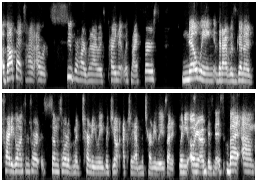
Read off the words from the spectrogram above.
about that time, I worked super hard when I was pregnant with my first, knowing that I was going to try to go on some sort some sort of maternity leave, which you don't actually have maternity leaves when you own your own business. But um,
